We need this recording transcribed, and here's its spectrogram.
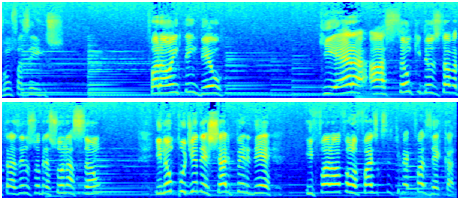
Vamos fazer isso. Faraó entendeu que era a ação que Deus estava trazendo sobre a sua nação, e não podia deixar de perder. E Faraó falou: faz o que você tiver que fazer, cara.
